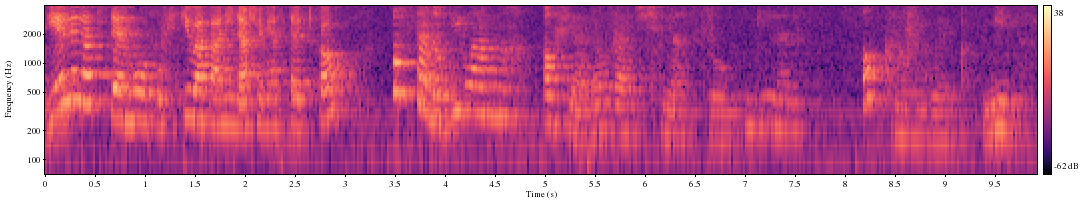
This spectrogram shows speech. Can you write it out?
wiele lat temu opuściła Pani nasze miasteczko. Postanowiłam ofiarować miastu Gilen okrągły miliard.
